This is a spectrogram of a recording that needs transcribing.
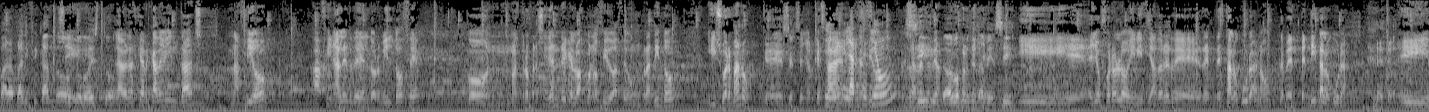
para planificando Sí, todo esto. La verdad es que Arcade Vintage nació a finales del 2012 con nuestro presidente, que lo has conocido hace un ratito, y su hermano, que es el señor que Sí, está en, en la recepción. La sí, recepción. lo hemos conocido también, sí. Y ellos fueron los iniciadores de, de- de esta locura, ¿no? De ben- bendita locura. Y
